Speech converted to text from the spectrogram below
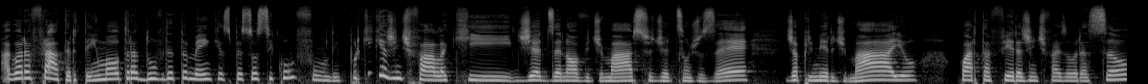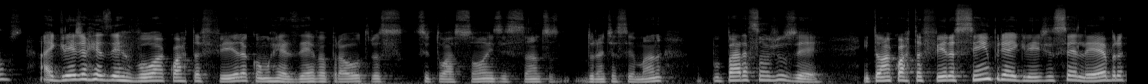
Agora, Frater, tem uma outra dúvida também que as pessoas se confundem. Por que, que a gente fala que dia 19 de março dia de São José, dia 1 de maio, quarta-feira a gente faz a oração? A igreja reservou a quarta-feira como reserva para outras situações e santos durante a semana para São José. Então, a quarta-feira, sempre a igreja celebra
